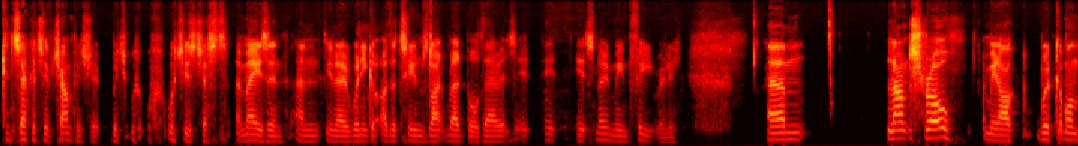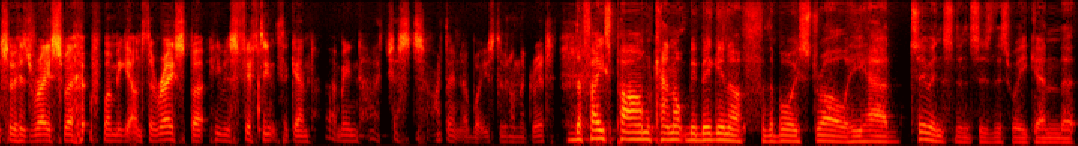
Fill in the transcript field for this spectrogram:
consecutive championship, which which is just amazing. And you know, when you got other teams like Red Bull there, it's it, it it's no mean feat, really. Um, Lance Stroll, I mean, I'll, we'll come on to his race where, when we get onto the race, but he was 15th again. I mean, I just, I don't know what he's doing on the grid. The face palm cannot be big enough for the boy Stroll. He had two incidences this weekend that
